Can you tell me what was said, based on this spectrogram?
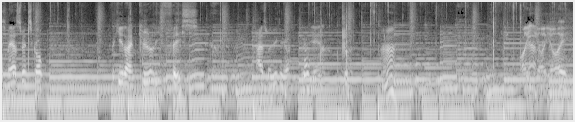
Smager af svensk skov. Det giver dig en kølerlig face. Ej, det smager virkelig godt. Skål. Ah. Oj, oj, oj.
